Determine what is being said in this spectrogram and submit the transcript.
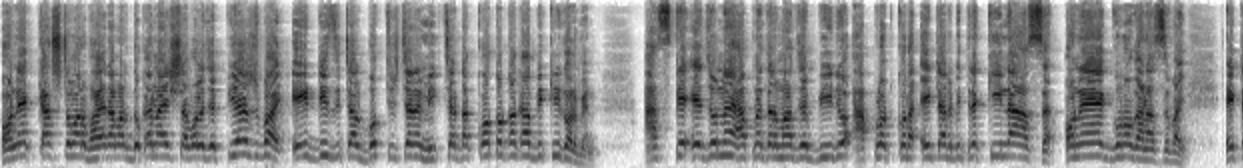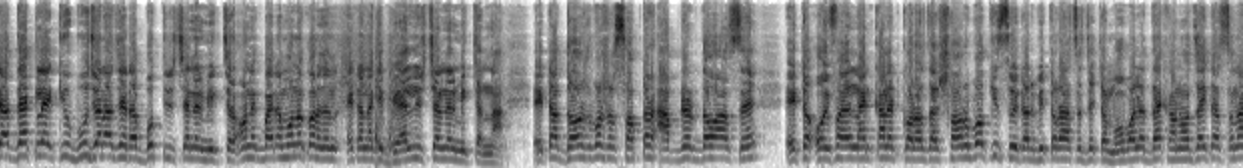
অনেক কাস্টমার ভাইয়ের আমার দোকানে আসা বলে যে, পিয়াস ভাই, এই ডিজিটাল বত্রিশ চ্যানেল মিক্সচারটা কত টাকা বিক্রি করবেন? আজকে এজন্য আপনাদের মাঝে ভিডিও আপলোড করা এটার ভিতরে কি না আছে? অনেক গুণগান আছে ভাই। এটা দেখলে কেউ বুঝে না যে এটা বত্রিশ চ্যানেল মিক্সচার অনেক ভাইরা মনে করে যে এটা নাকি বিয়াল্লিশ চ্যানেল মিক্সচার না, এটা দশ বছর সফটওয়্যার আপডেট দেওয়া আছে। এটা ওয়াইফাই লাইন কালেক্ট করা যায়। সর্বকিছু এটার ভিতরে আছে যেটা মোবাইলে দেখানো যাইতেছে না,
